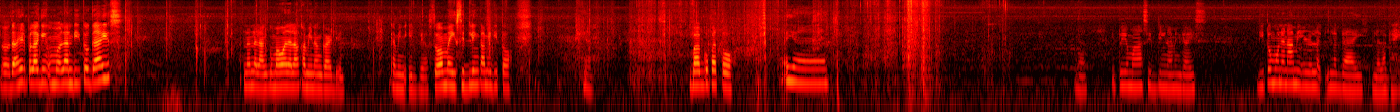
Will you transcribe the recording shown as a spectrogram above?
So, dahil palaging umulan dito, guys, ano na lang, gumawa na lang kami ng garden. Kami ni Idville. So, may seedling kami dito. Yan. Bago pa to. Ayan. Yan. Ito yung mga seedling namin, guys. Dito muna namin ilala- ilagay, ilalagay.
